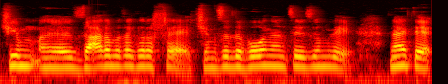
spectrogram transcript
чим е, заробіток грошей, чим задоволення на цій землі. Знаєте,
